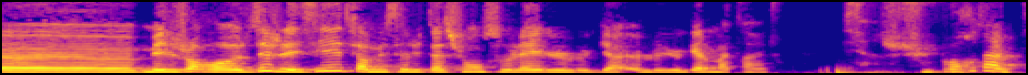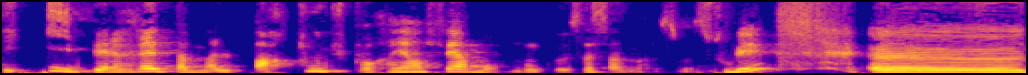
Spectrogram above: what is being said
euh, mais genre, euh, tu sais, j'ai essayé de faire mes salutations au soleil, le, yoga, le yoga le matin et tout. C'est insupportable, t'es hyper raide, t'as mal partout, tu peux rien faire. Bon, donc ça, ça m'a saoulé. Euh,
